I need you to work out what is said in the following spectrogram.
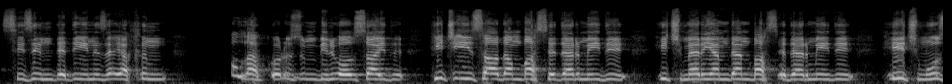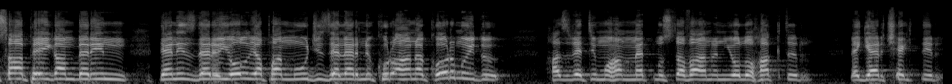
sizin dediğinize yakın Allah korusun biri olsaydı hiç İsa'dan bahseder miydi? Hiç Meryem'den bahseder miydi? Hiç Musa peygamberin denizleri yol yapan mucizelerini Kur'an'a kor muydu? Hazreti Muhammed Mustafa'nın yolu haktır ve gerçektir.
